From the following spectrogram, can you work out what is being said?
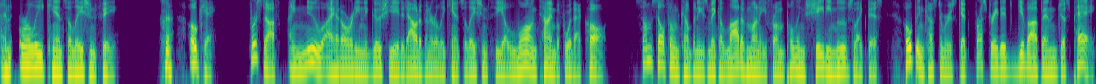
an early cancellation fee. okay. First off, I knew I had already negotiated out of an early cancellation fee a long time before that call. Some cell phone companies make a lot of money from pulling shady moves like this, hoping customers get frustrated, give up, and just pay.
